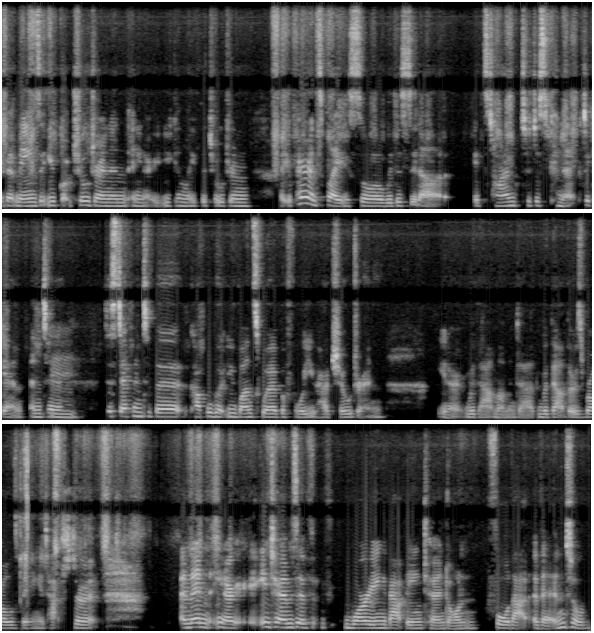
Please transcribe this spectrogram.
If it means that you've got children and, you know, you can leave the children at your parents' place or with a sitter, it's time to just connect again and to, Mm. to step into the couple that you once were before you had children, you know, without mum and dad, without those roles being attached to it. And then, you know, in terms of worrying about being turned on for that event or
